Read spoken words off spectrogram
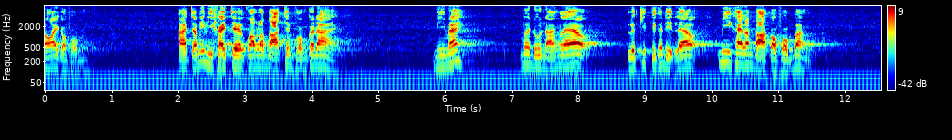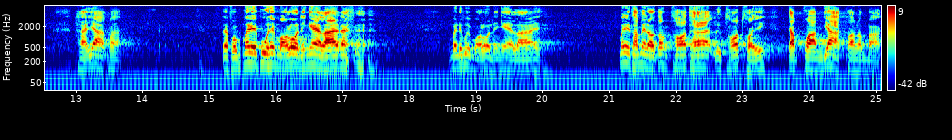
น้อยกว่าผม อาจจะไม่มีใครเจอความลำบากเช่นผมก็ได้ มีไหม เมื่อดูหนังแล้ว หรือคิดถึงอดีตแล้ว มีใครลำบากกว่าผมบ้าง หายากมาก แต่ผมไม่ได้พูดให้มองโลกในแง่ร้ายนะ ไม่ได้พูดมองโลกในแง่ร้าย ไม่ได้ทำให้เราต้องท้อแท้หรือท้อถอยกับความยากความลำบาก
